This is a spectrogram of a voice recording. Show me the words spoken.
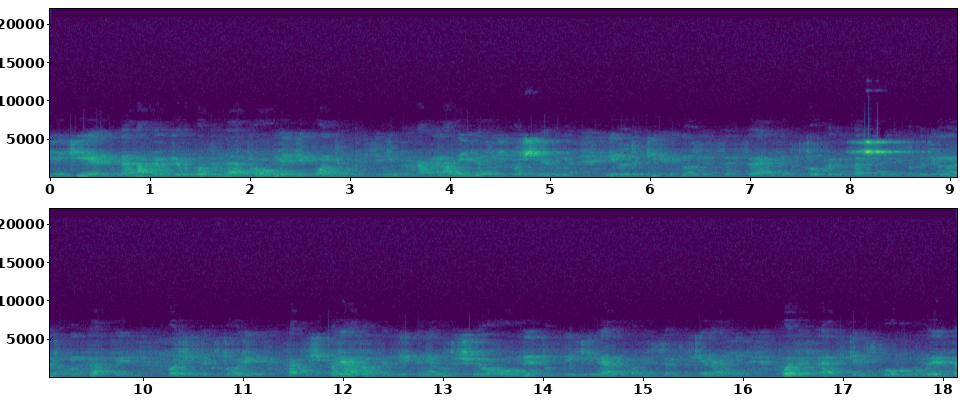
які е, напрямки роботи не зроблені по антикорупційній програмі, але є дуже важливими. І до таких відноситься це підготовка затвердження містобудівної документації по архітектурі, також порядок здійснення внутрішнього аудиту, який не виконується в міській раді, кодекс етики військового голови та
